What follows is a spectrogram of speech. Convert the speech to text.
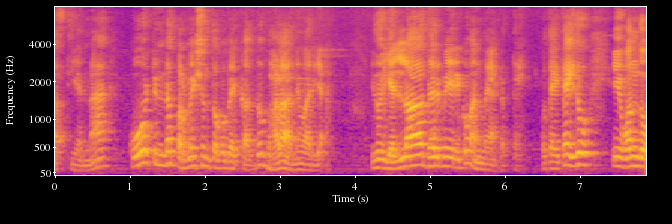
ಆಸ್ತಿಯನ್ನು ಕೋರ್ಟಿಂದ ಪರ್ಮಿಷನ್ ತಗೋಬೇಕಾದ್ದು ಬಹಳ ಅನಿವಾರ್ಯ. ಇದು ಎಲ್ಲ ಧರ್ಮೀಯರಿಗೂ ಅನ್ವಯ ಆಗುತ್ತೆ. ಗೊತ್ತಾಯ್ತಾ? ಇದು ಈ ಒಂದು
